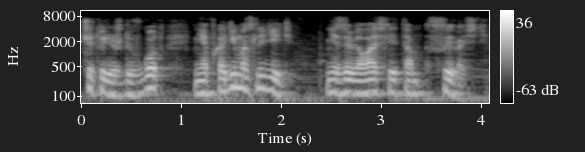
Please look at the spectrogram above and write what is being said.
четырежды в год, необходимо следить, не завелась ли там сырость.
